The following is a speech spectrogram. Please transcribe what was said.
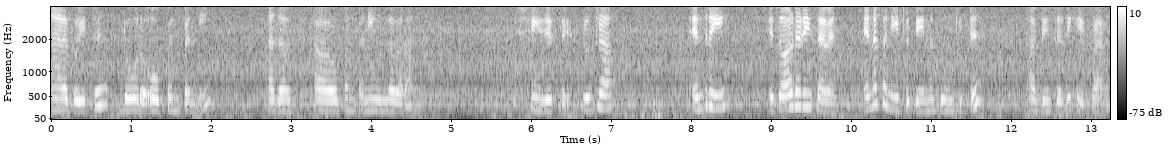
மேலே போயிட்டு டோரை ஓப்பன் பண்ணி கதை ஓப்பன் uh, பண்ணி உள்ளே வராங்க. ஷீ ஜஸ் சேஸ் ருத்ரா எந்திரி. இட்ஸ் ஆல்ரெடி செவன் என்ன பண்ணிட்டு இன்னும் தூங்கிட்டு அப்படின்னு சொல்லி கேட்குறாங்க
